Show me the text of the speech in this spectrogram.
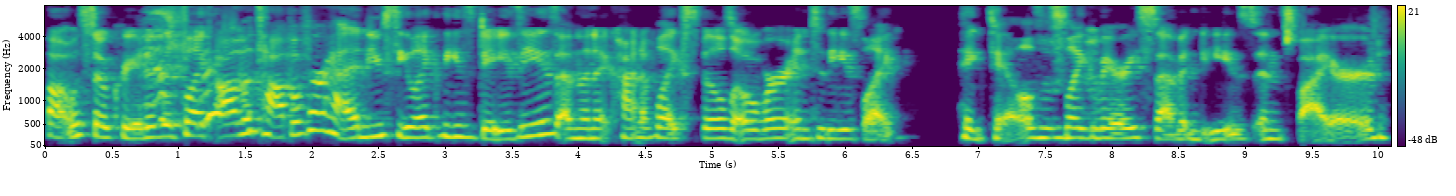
thought was so creative. It's like on the top of her head, you see like these daisies, and then it kind of like spills over into these like pigtails. It's like Mhm. very 70s inspired.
